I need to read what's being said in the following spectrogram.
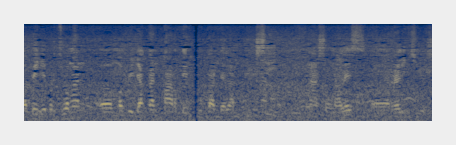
eh, PD Perjuangan eh, membedakan partai bukan dalam diksi nasionalis religius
